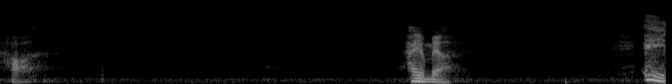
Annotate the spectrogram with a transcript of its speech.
好，还有没有？哎，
